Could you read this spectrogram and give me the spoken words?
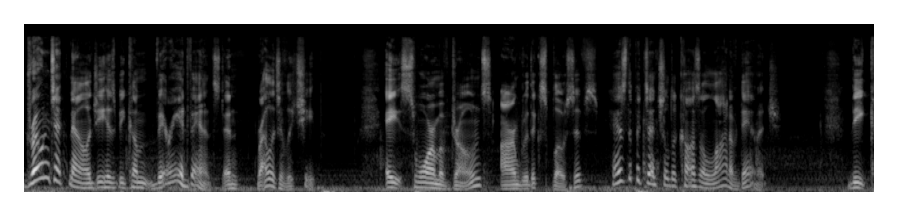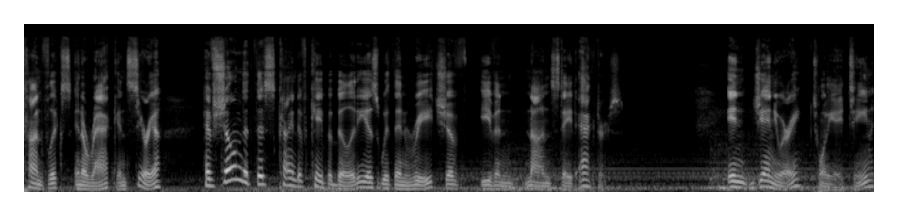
Drone technology has become very advanced and relatively cheap. A swarm of drones armed with explosives has the potential to cause a lot of damage. The conflicts in Iraq and Syria have shown that this kind of capability is within reach of even non-state actors. In January 2018,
